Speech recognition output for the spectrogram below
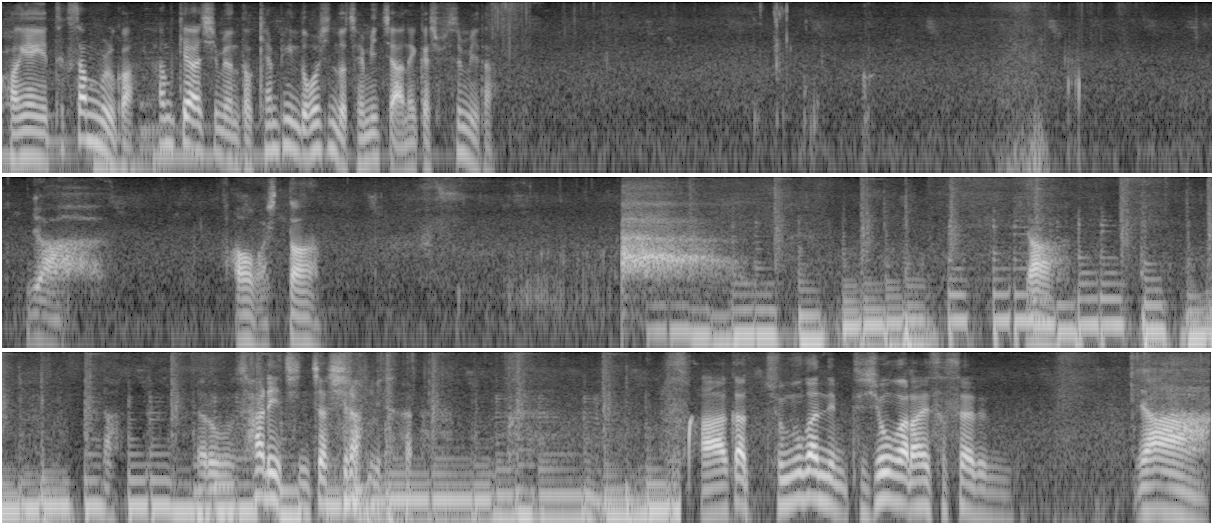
광양의 특산물과 함께 하시면 더 캠핑도 훨씬 더 재밌지 않을까 싶습니다. 야, 아 맛있다. 야, 야, 여러분 살이 진짜 실합니다. 아, 아까 주무관님 드시고 가라 했었어야 됐는데. 야,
